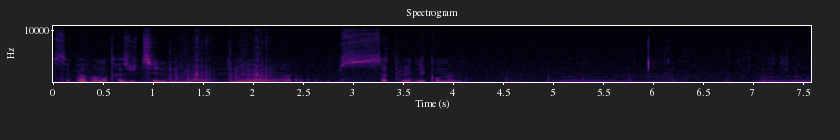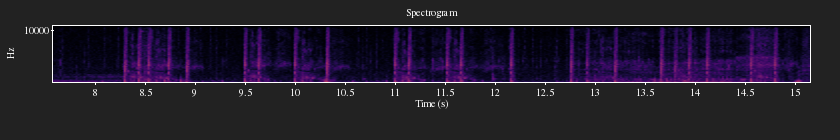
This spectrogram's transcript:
c'est pas vraiment très utile. Mais euh, ça peut aider quand même je me fais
